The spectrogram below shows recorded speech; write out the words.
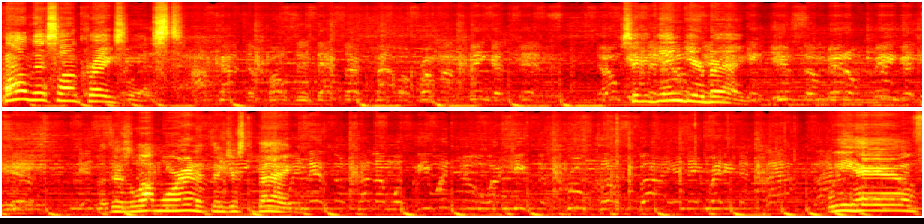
Found this on Craigslist. Sega Game Gear bag. But there's a lot more in it than just a bag. We have,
